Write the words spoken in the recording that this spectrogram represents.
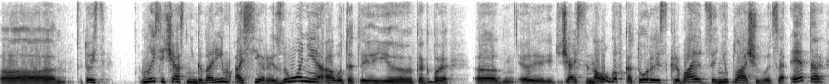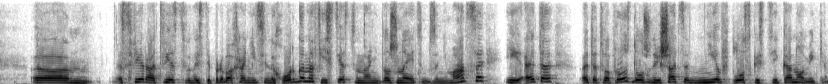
то есть мы сейчас не говорим о серой зоне, о вот этой как бы Э, э, части налогов, которые скрываются и не уплачиваются. Это э, сфера ответственности правоохранительных органов, естественно, они должны этим заниматься, и это, этот вопрос должен решаться не в плоскости экономики.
